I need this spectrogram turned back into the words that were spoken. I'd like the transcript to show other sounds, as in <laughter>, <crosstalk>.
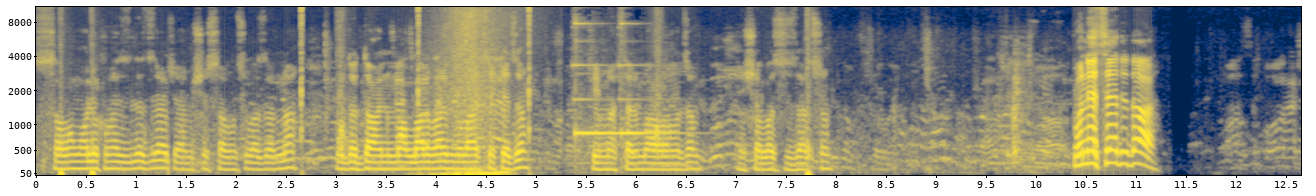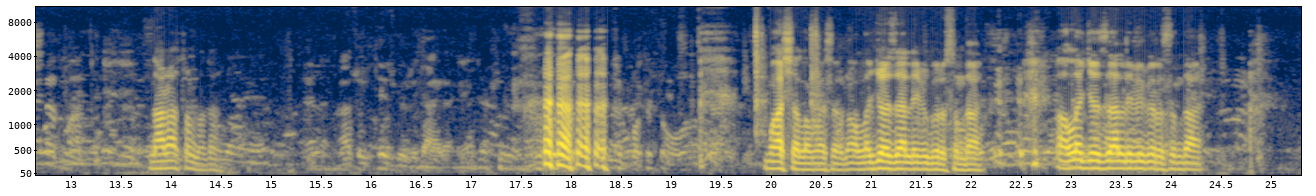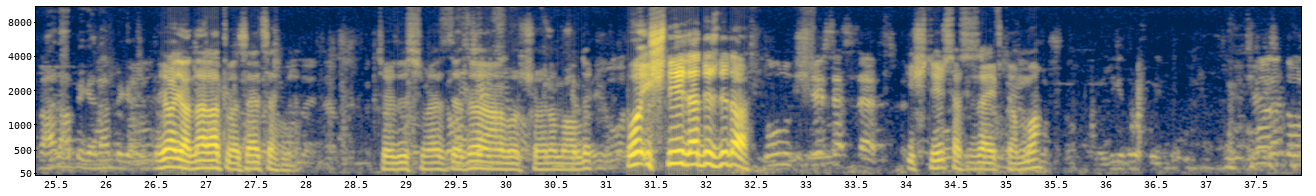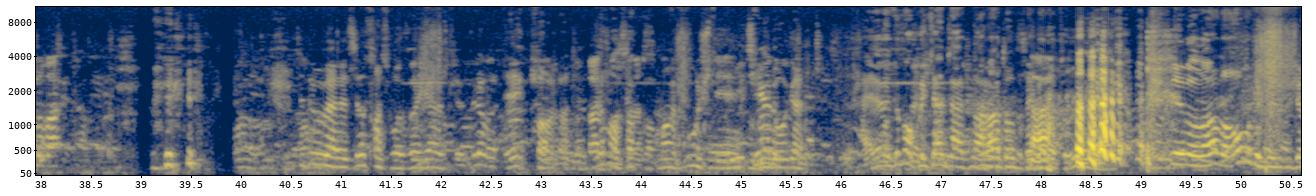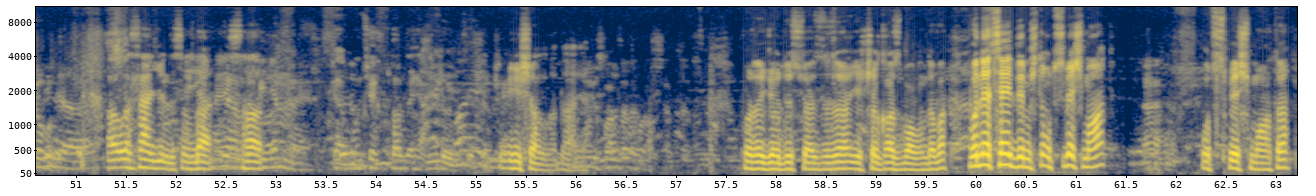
Salam aleyküm əziz izləyicilər. Gəlmişik Sabunçu bazarına. Burada daim malları var. İndi onları çəkəcəm. Qiymətlərini bağlanacağım. İnşallah sizlər üçün. Bu neçədir da? Narahat olma da. <laughs> maşallah maşallah. Allah gözəlliyi qurusun da. Allah gözəlliyi qurusun da. Yo yo narahat olma səni çəkmə. Gördüyünüz kimi əzizəcə, yəni bu köynə maldır. Bu işləyir də, düzdür da? İşləyir, səsi zəifdir amma. Oldu. Sen <laughs> o da. Allah. Sağ ol. İnşallah daha ya. Burada gördüyünüz əzizəcə, yekə qaz balonda var. Bu neçə idi demişdin? 35 manat? 35 manata.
